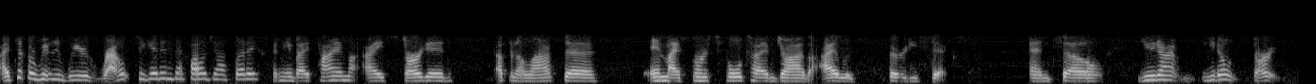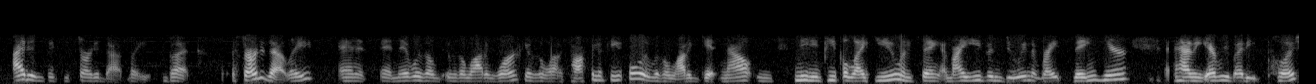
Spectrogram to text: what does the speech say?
I took a really weird route to get into college athletics. I mean, by the time I started up in Alaska in my first full time job, I was 36. And so you don't you don't start I didn't think you started that late, but I started that late, and it and it was a it was a lot of work. It was a lot of talking to people. It was a lot of getting out and meeting people like you and saying, "Am I even doing the right thing here?" And having everybody push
